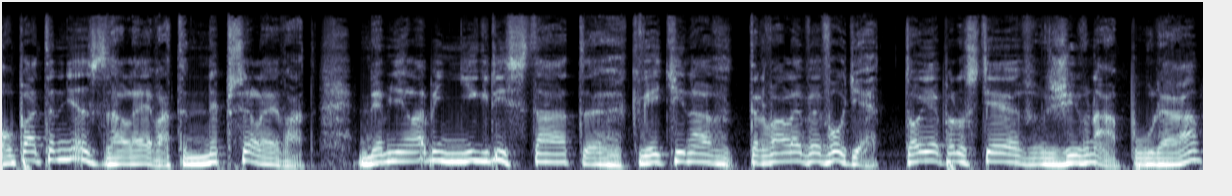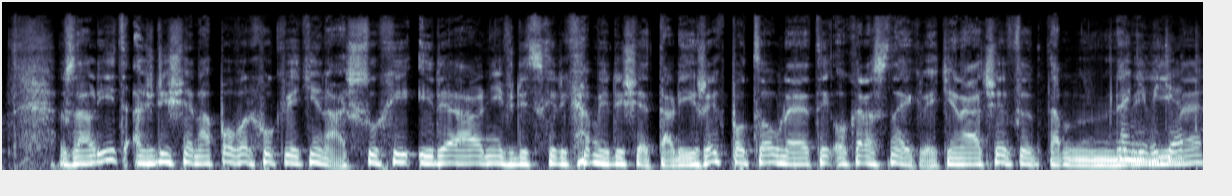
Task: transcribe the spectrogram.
opatrně zalévat, nepřelévat. Neměla by nikdy stát eh, květina trvale ve vodě to je prostě živná půda, zalít, až když je na povrchu květináč suchý, ideální vždycky říkám, když je talířek, potom ne ty okrasné květináče, tam nevidíme.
